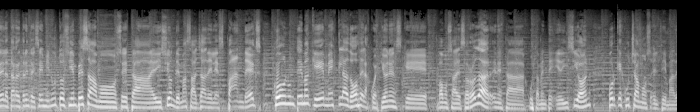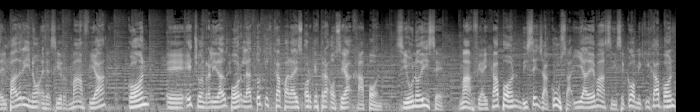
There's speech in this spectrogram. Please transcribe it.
7 de la tarde, 36 minutos y empezamos esta edición de Más allá del Spandex con un tema que mezcla dos de las cuestiones que vamos a desarrollar en esta justamente edición porque escuchamos el tema del padrino, es decir, mafia, con eh, hecho en realidad por la Tokyo Ska Paradise Orchestra, o sea, Japón. Si uno dice mafia y Japón, dice Yakuza. Y además, si dice cómic y Japón,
